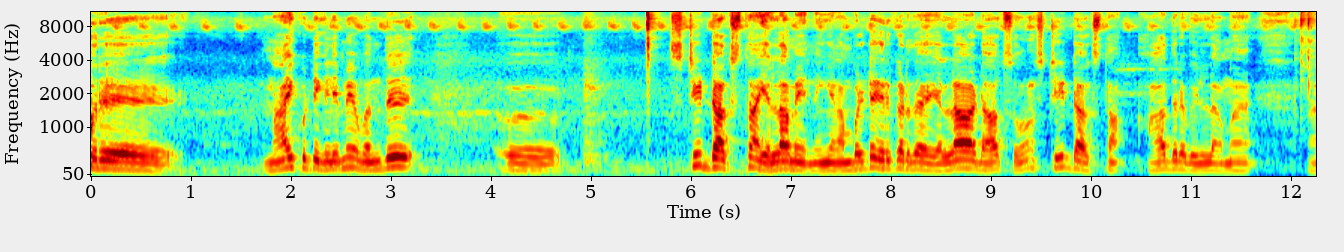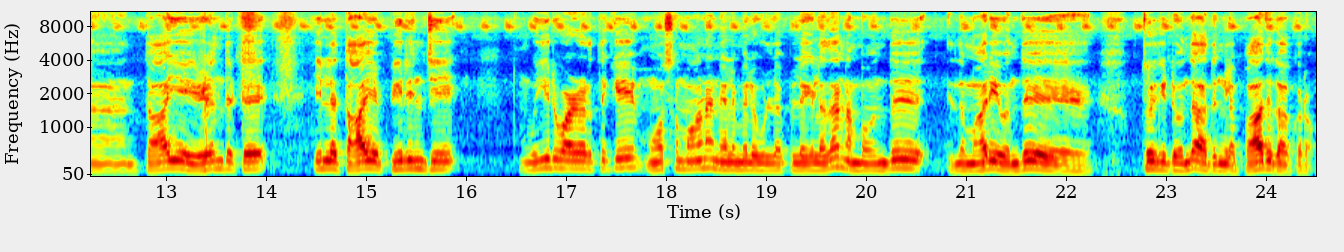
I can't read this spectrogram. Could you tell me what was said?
ஒரு நாய்க்குட்டிகளையுமே வந்து ஸ்ட்ரீட் டாக்ஸ் தான் எல்லாமே. நீங்கள் நம்மள்ட்ட இருக்கிறத எல்லா டாக்ஸும் ஸ்ட்ரீட் டாக்ஸ் தான். ஆதரவு இல்லாமல் தாயை இழந்துட்டு இல்லை தாயை பிரிஞ்சு உயிர் வாழறதுக்கே மோசமான நிலைமையில் உள்ள பிள்ளைகளை தான் நம்ம வந்து இந்த மாதிரி வந்து தூக்கிட்டு வந்து அதுங்களை பாதுகாக்கிறோம்.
